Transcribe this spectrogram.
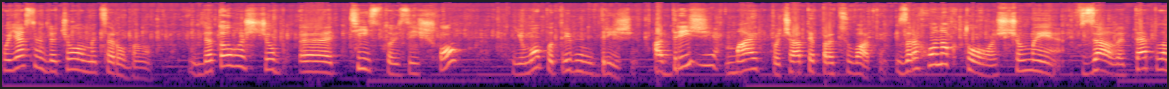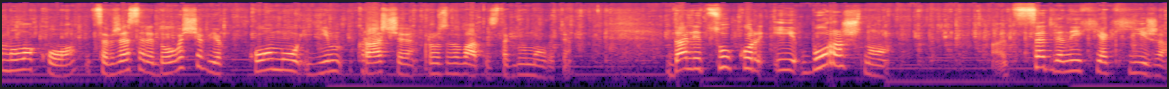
Поясню, для чого ми це робимо. Для того, щоб е, тісто зійшло, йому потрібні дріжджі. А дріжджі мають почати працювати. За рахунок того, що ми взяли тепле молоко, це вже середовище, в якому їм краще розвиватись, так би мовити. Далі цукор і борошно це для них як їжа.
